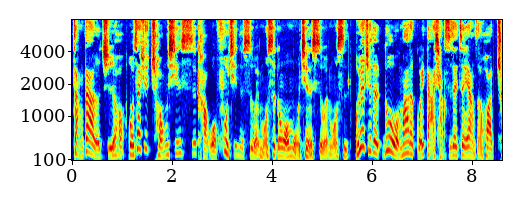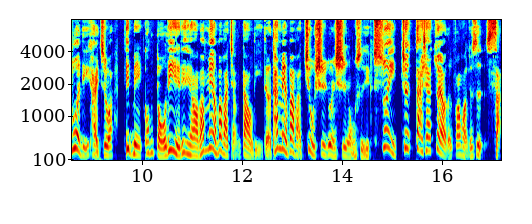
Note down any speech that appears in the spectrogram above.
长大了之后，我再去重新思考我父亲的思维模式跟我母亲的思维模式，我就觉得，如果我妈的鬼打墙是在这样子的话，除了离开之外，一美工斗笠的那条，他没有办法讲道理的，他没有办法就事论事这种事情，所以就大家最好的方法就是散。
